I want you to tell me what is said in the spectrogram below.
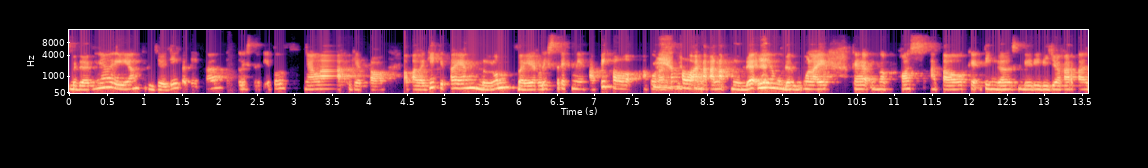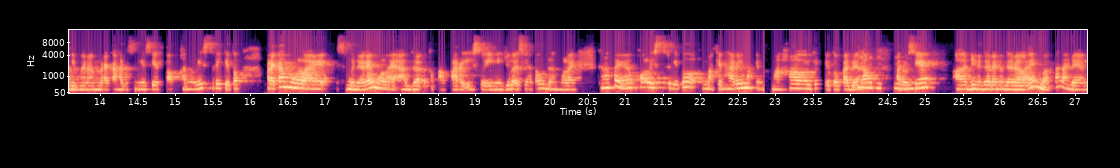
sebenarnya yang terjadi ketika listrik itu nyala gitu. Apalagi kita yang belum bayar listrik nih. Tapi kalau aku rasa kalau anak-anak muda nih yang udah mulai kayak ngekos atau kayak tinggal sendiri di Jakarta di mana mereka harus ngisi token listrik gitu, mereka mulai sebenarnya mulai agak kepapar isu ini juga sih atau udah mulai kenapa ya kok listrik itu makin hari makin mahal gitu. Padahal hmm. harusnya uh, di negara-negara lain bahkan ada yang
